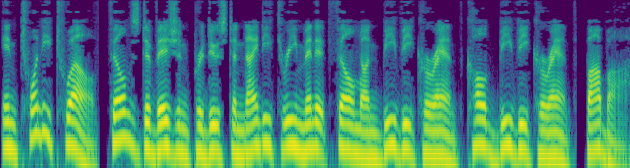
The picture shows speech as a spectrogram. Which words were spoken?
In 2012, Films Division produced a 93-minute film on B. V. Karanth called B. V. Karanth, Baba.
